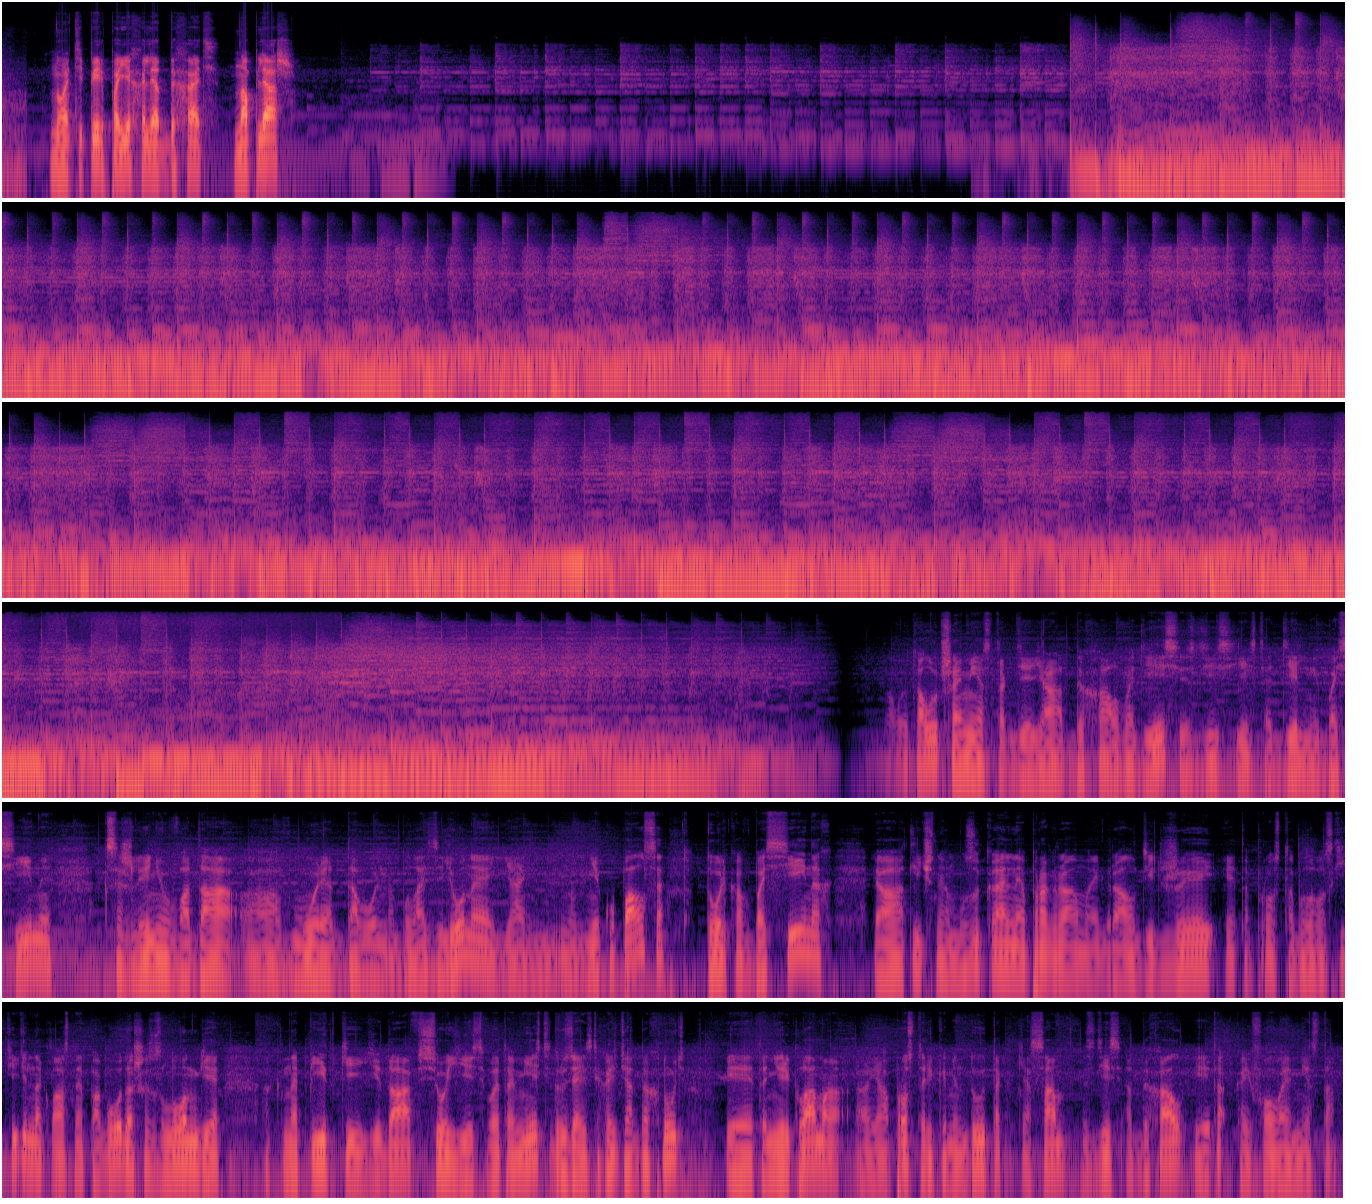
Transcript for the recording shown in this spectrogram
Ну а теперь поехали отдыхать на пляж. Это лучшее место, где я отдыхал в Одессе. Здесь есть отдельные бассейны. К сожалению, вода а, в море довольно была зеленая. Я ну, не купался, только в бассейнах. А, Отличная музыкальная программа, играл диджей. Это просто было восхитительно. Классная погода, шезлонги, напитки, еда. Все есть в этом месте. Друзья, если хотите отдохнуть, и это не реклама, а я просто рекомендую, так как я сам здесь отдыхал, и это кайфовое место.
